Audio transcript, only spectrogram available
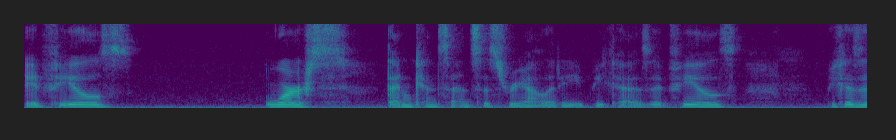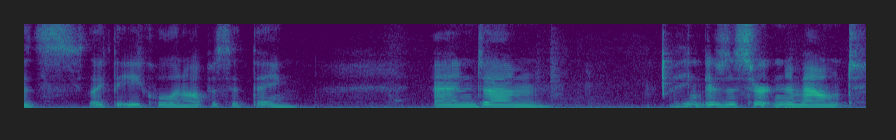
it feels worse than consensus reality because it feels because it's like the equal and opposite thing. And um, i think there's a certain amount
